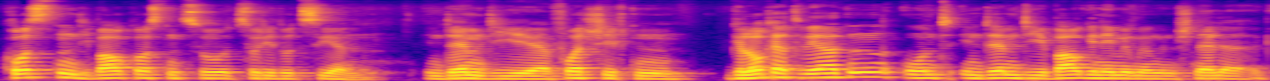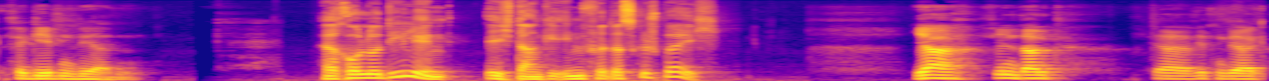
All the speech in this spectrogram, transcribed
Kosten, die Baukosten zu, zu reduzieren, indem die Vorschriften gelockert werden und indem die Baugenehmigungen schneller vergeben werden. Herr Cholodilin, ich danke Ihnen für das Gespräch. Ja, vielen Dank, Herr Wittenberg.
